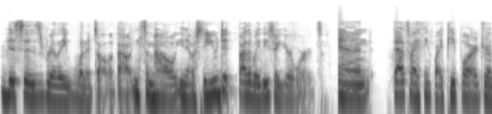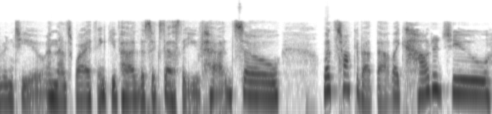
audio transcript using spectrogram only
This is really what it's all about. And somehow, you know, so you did, by the way, these are your words. And that's why I think why people are driven to you. And that's why I think you've had the success that you've had. So let's talk about that. Like, how did you,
